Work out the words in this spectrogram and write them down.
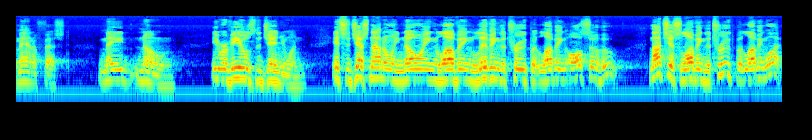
Manifest. Made known. It reveals the genuine. It suggests not only knowing, loving, living the truth, but loving also who? Not just loving the truth, but loving what?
